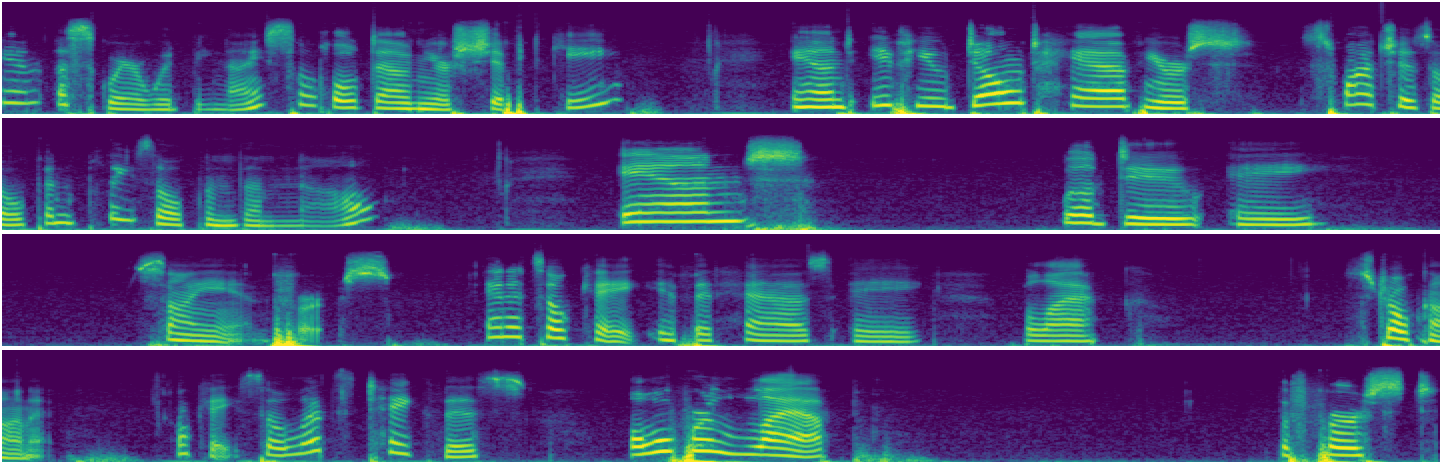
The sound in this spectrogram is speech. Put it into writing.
and a square would be nice. So hold down your shift key and if you don't have your swatches open, please open them now. And we'll do a cyan first. And it's okay if it has a black stroke on it. Okay, so let's take this, overlap the first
